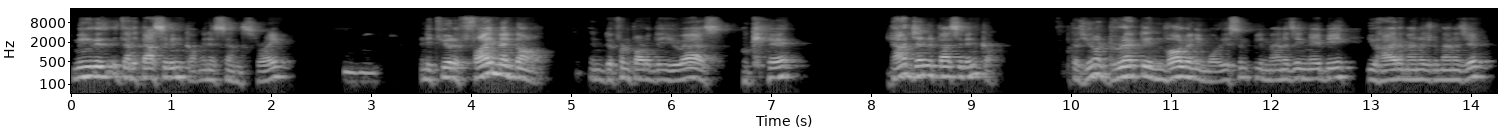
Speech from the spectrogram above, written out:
Meaning it's at a passive income in a sense, right? Mm-hmm. And if you're a five McDonald in different part of the US, okay, that generates passive income because you're not directly involved anymore. You're simply managing, maybe you hire a manager to manage it.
